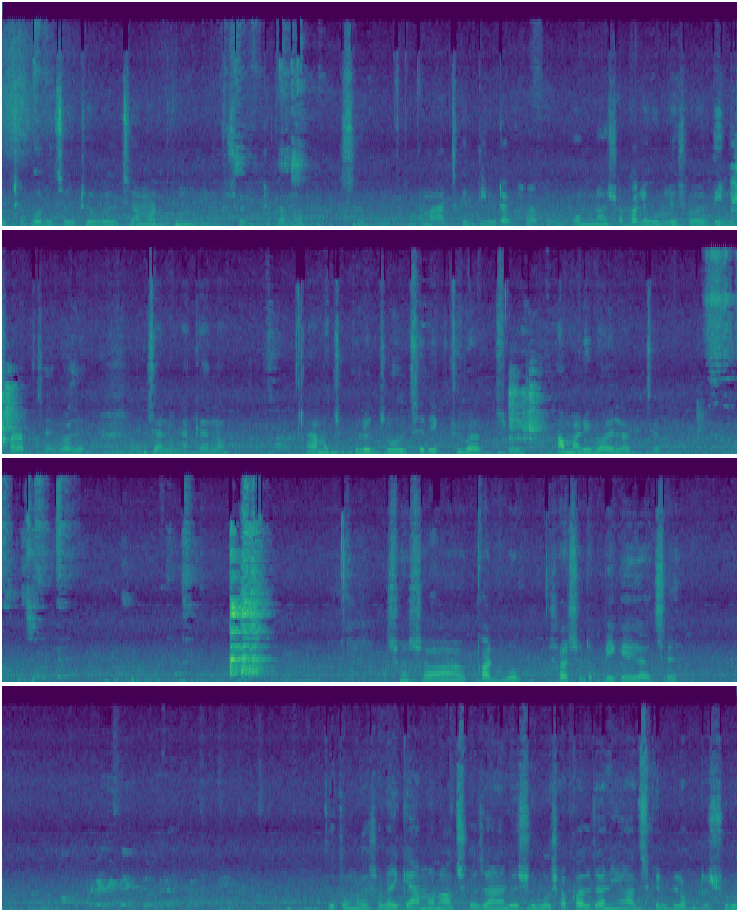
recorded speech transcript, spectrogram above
উঠে পড়েছে, উঠে বলছে আমার শরীরটা কেমন হচ্ছে? আমার আজকের দিনটা খারাপ। অন্য সকালে উঠলে দিন খারাপ যায় বলে, জানি না কেন। আর আমার চোখগুলো জ্বলছে, দেখতে পাচ্ছ, আমারই ভয় লাগছে। শশা কাটবো, শশাটা পেকে গেছে। তো তোমরা সবাই কেমন আছো জানাবে। শুভ সকাল জানিয়ে আজকের ব্লগটা শুরু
